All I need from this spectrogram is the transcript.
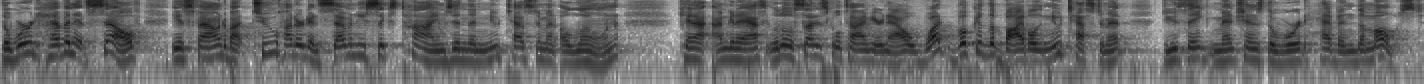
The word heaven itself is found about 276 times in the New Testament alone. Can I, I'm going to ask a little Sunday school time here now. What book of the Bible, the New Testament, do you think mentions the word heaven the most?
